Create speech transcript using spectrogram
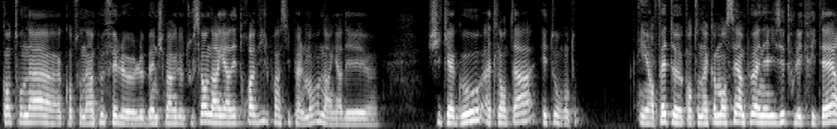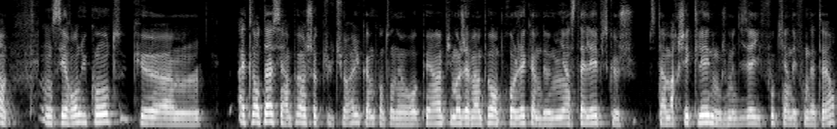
quand on a, quand on a un peu fait le, le benchmark de tout ça, on a regardé trois villes principalement. On a regardé euh, Chicago, Atlanta et Toronto. Et en fait, euh, quand on a commencé un peu à analyser tous les critères, on s'est rendu compte que euh, Atlanta, c'est un peu un choc culturel, comme quand on est européen. Puis moi, j'avais un peu en projet comme de m'y installer, puisque je- c'était un marché clé, donc je me disais, il faut qu'il y ait un des fondateurs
